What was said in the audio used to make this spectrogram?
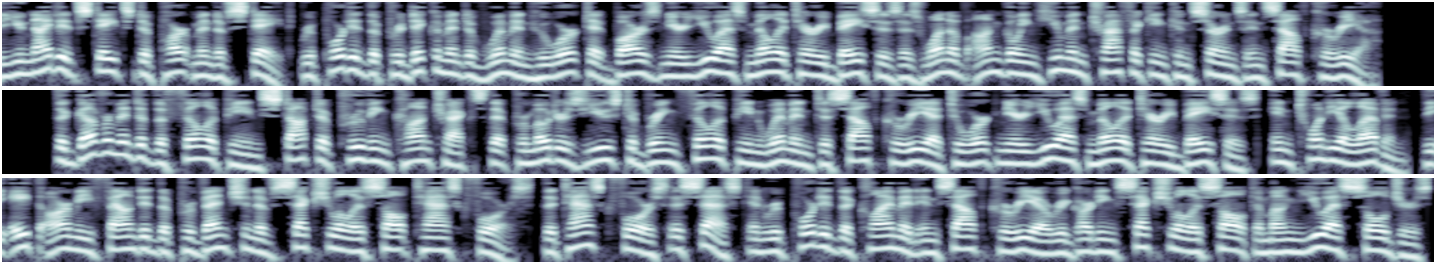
the United States Department of State reported the predicament of women who worked at bars near U.S. military bases as one of ongoing human trafficking concerns in South Korea. The government of the Philippines stopped approving contracts that promoters used to bring Philippine women to South Korea to work near U.S. military bases. In 2011, the Eighth Army founded the Prevention of Sexual Assault Task Force. The task force assessed and reported the climate in South Korea regarding sexual assault among U.S. soldiers.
